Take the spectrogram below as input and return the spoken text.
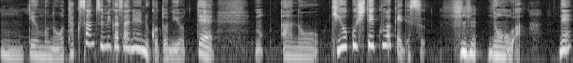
うん、っていうものをたくさん積み重ねることによってあの記憶していくわけです 脳は。ね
